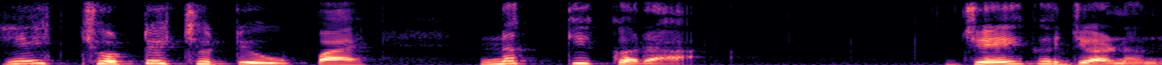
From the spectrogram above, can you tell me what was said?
हे छोटे छोटे उपाय नक्की करा. जय गजानन.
